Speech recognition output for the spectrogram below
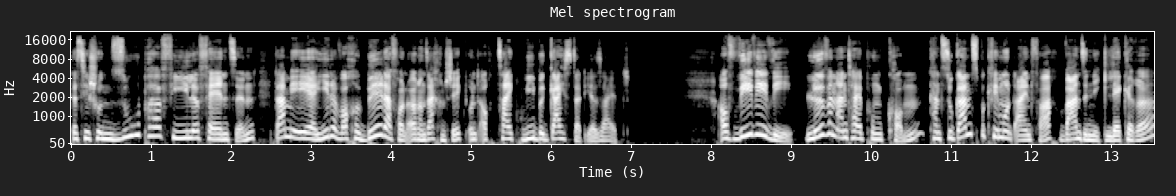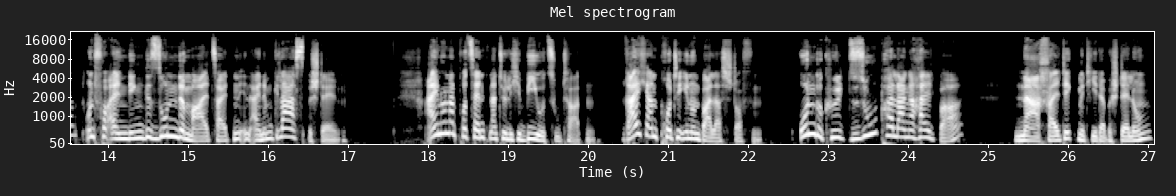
dass hier schon super viele Fans sind, da mir ihr ja jede Woche Bilder von euren Sachen schickt und auch zeigt, wie begeistert ihr seid. Auf www.löwenanteil.com kannst du ganz bequem und einfach wahnsinnig leckere und vor allen Dingen gesunde Mahlzeiten in einem Glas bestellen. 100% natürliche Biozutaten, reich an Protein und Ballaststoffen, ungekühlt super lange haltbar, nachhaltig mit jeder Bestellung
